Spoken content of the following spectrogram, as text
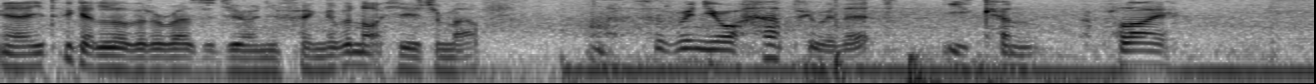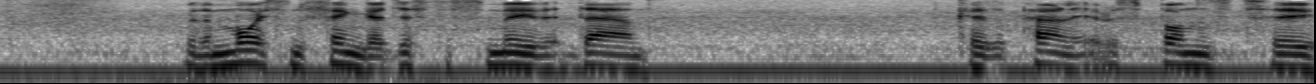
Yeah, you do get a little bit of residue on your finger, but not a huge amount. So when you're happy with it, you can apply with a moistened finger just to smooth it down because apparently it responds to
